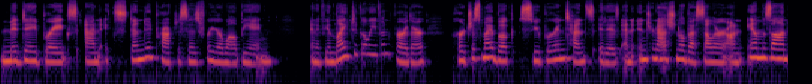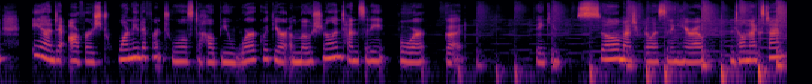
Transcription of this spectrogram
midday breaks, and extended practices for your well being. And if you'd like to go even further, purchase my book, Super Intense. It is an international bestseller on Amazon and it offers 20 different tools to help you work with your emotional intensity for good. Thank you so much for listening, hero. Until next time,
